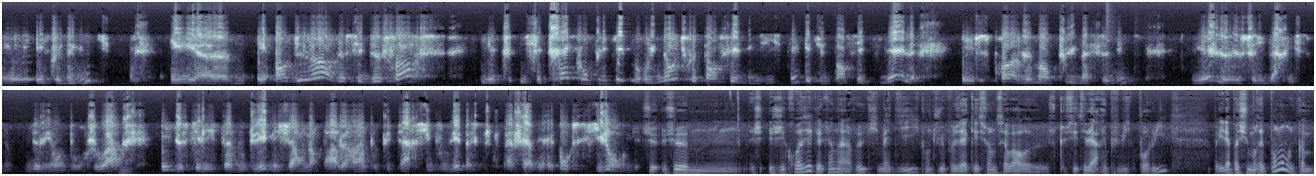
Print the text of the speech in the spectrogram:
euh, économique. Et, et en dehors de ces deux forces, c'est très compliqué pour une autre pensée d'exister, qui est une pensée qui, elle, est probablement plus maçonnique, le solidarisme de Léon Bourgeois et de Célestin Mouglé. Mais ça, on en parlera un peu plus tard, si vous voulez, parce que je ne peux pas faire des réponses si longues. J'ai croisé quelqu'un dans la rue qui m'a dit, quand je lui ai posé la question de savoir euh, ce que c'était la République pour lui, bah, il n'a pas su me répondre, comme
